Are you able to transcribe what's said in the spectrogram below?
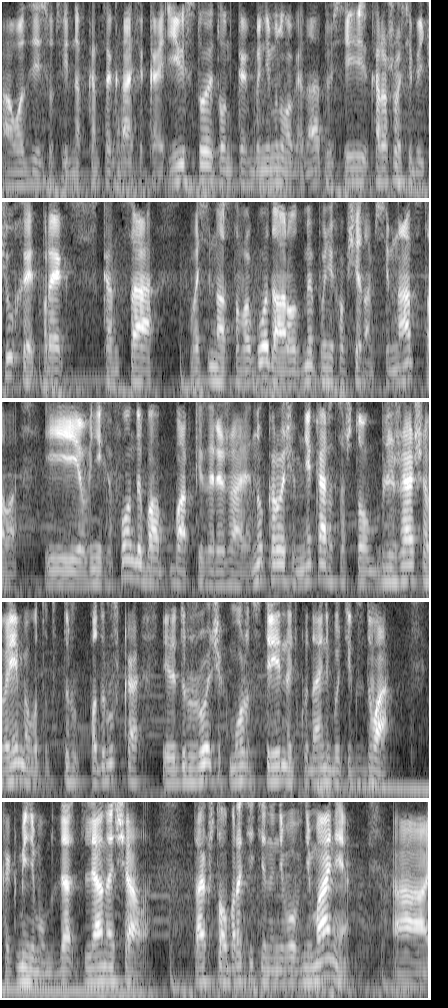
а вот здесь вот видно в конце графика, и стоит он как бы немного, да, то есть и хорошо себе чухает, проект с конца 2018 года, а roadmap у них вообще там 17 и в них и фонды баб бабки заряжали. Ну, короче, мне кажется, что в ближайшее время вот эта подружка или дружочек может стрельнуть куда-нибудь x2, как минимум, для, для начала. Так что обратите на него внимание. А,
